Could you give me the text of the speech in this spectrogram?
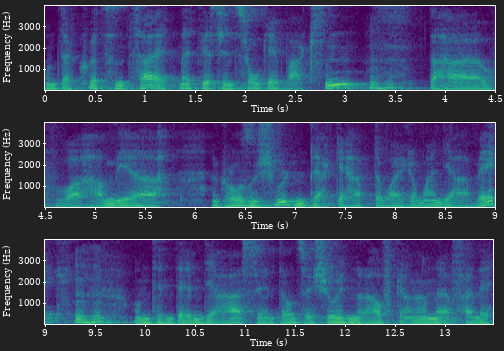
Und der kurzen Zeit, nicht? Wir sind so gewachsen, mhm. da haben wir einen großen Schuldenberg gehabt. Da war ich einmal ein Jahr weg mhm. und in dem Jahr sind unsere Schulden raufgegangen auf eine,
